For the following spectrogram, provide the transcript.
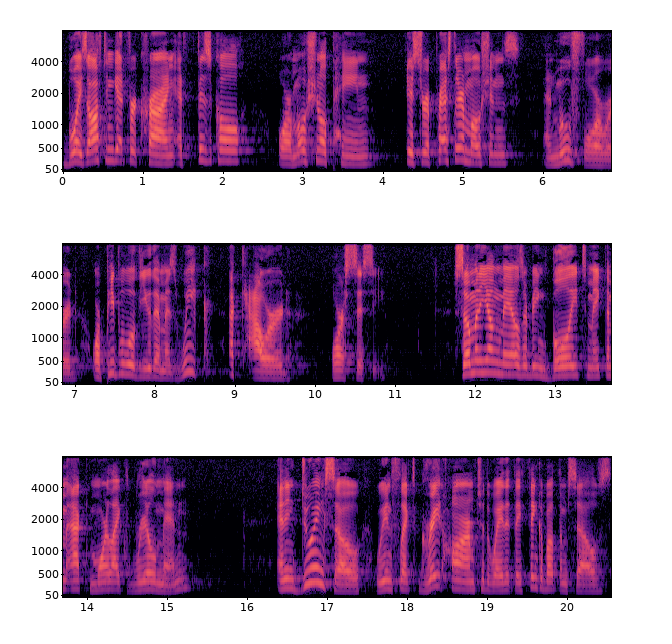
boys often get for crying at physical or emotional pain is to repress their emotions and move forward, or people will view them as weak, a coward, or a sissy. So many young males are being bullied to make them act more like real men. And in doing so, we inflict great harm to the way that they think about themselves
